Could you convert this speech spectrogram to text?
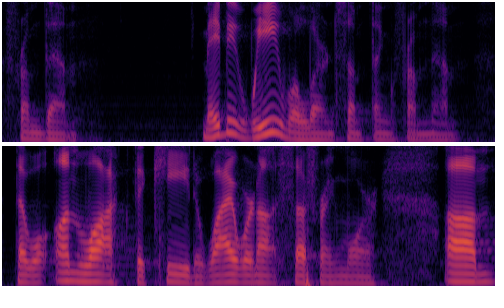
from them. Maybe we will learn something from them that will unlock the key to why we're not suffering more. Um,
